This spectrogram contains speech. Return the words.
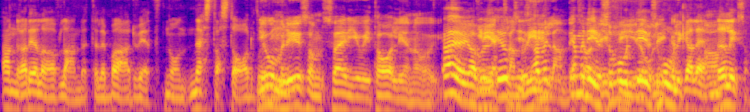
andra delar av landet eller bara du vet någon, nästa stad. Jo, men det är ju som Sverige och Italien och Ja, ja, Grekland och Irland. Ja, men det är ju klart, som, fyra det är ju som olika länder Ja. liksom.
